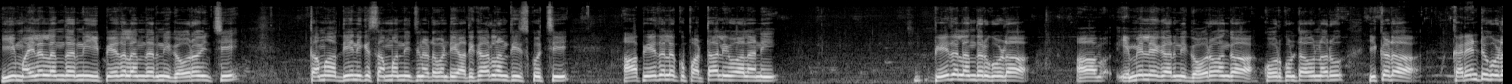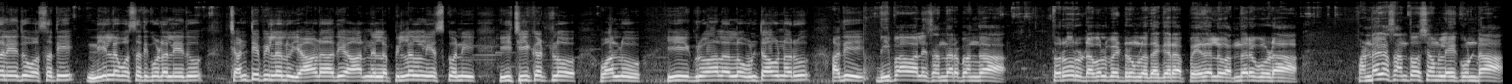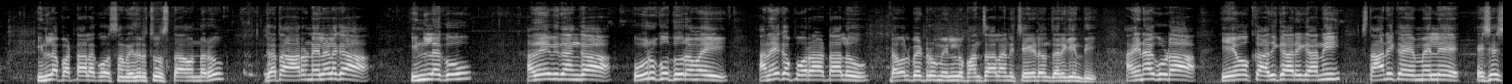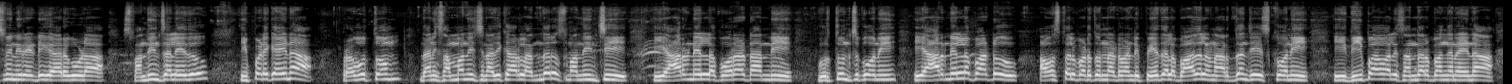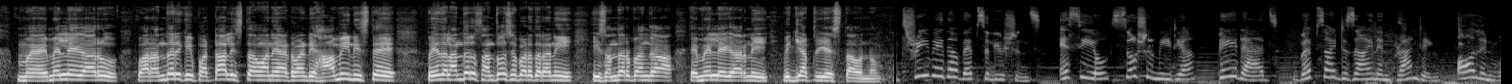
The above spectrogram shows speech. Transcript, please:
ఈ మహిళలందరినీ ఈ పేదలందరినీ గౌరవించి తమ దీనికి సంబంధించినటువంటి అధికారులను తీసుకొచ్చి ఆ పేదలకు పట్టాలు ఇవ్వాలని పేదలందరూ కూడా ఆ ఎమ్మెల్యే గారిని గౌరవంగా కోరుకుంటా ఉన్నారు. ఇక్కడ కరెంటు కూడా లేదు వసతి నీళ్ళ వసతి కూడా లేదు. చంటి పిల్లలు ఏడాది ఆరు నెలల పిల్లల్ని వేసుకొని ఈ చీకట్లో వాళ్ళు ఈ గృహాలలో ఉంటా ఉన్నారు. అది దీపావళి సందర్భంగా తొరూరు డబుల్ బెడ్రూమ్ల దగ్గర పేదలు అందరూ కూడా పండగ సంతోషం లేకుండా ఇండ్ల పట్టాల కోసం ఎదురు చూస్తూ ఉన్నారు. గత ఆరు నెలలుగా ఇండ్లకు అదేవిధంగా ఊరుకు దూరమై అనేక పోరాటాలు డబుల్ బెడ్రూమ్ ఇళ్ళు పంచాలని చేయడం జరిగింది. అయినా కూడా ఏ ఒక్క అధికారి కానీ స్థానిక ఎమ్మెల్యే యశస్విని రెడ్డి గారు కూడా స్పందించలేదు. ఇప్పటికైనా ప్రభుత్వం దానికి సంబంధించిన అధికారులు అందరూ స్పందించి ఈ ఆరు నెలల పోరాటాన్ని గుర్తుంచుకొని ఈ ఆరు నెలల పాటు అవస్థలు పడుతున్నటువంటి పేదల బాధలను అర్థం చేసుకొని ఈ దీపావళి సందర్భంగానైనా ఎమ్మెల్యే గారు వారందరికీ పట్టాలు ఇస్తామనే అటువంటి హామీని ఇస్తే పేదలందరూ సంతోషపడతారని ఈ సందర్భంగా ఎమ్మెల్యే గారిని విజ్ఞప్తి చేస్తా ఉన్నాం Srivedha web solutions Solutions, SEO, social media, paid ads, website design and branding, all in.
